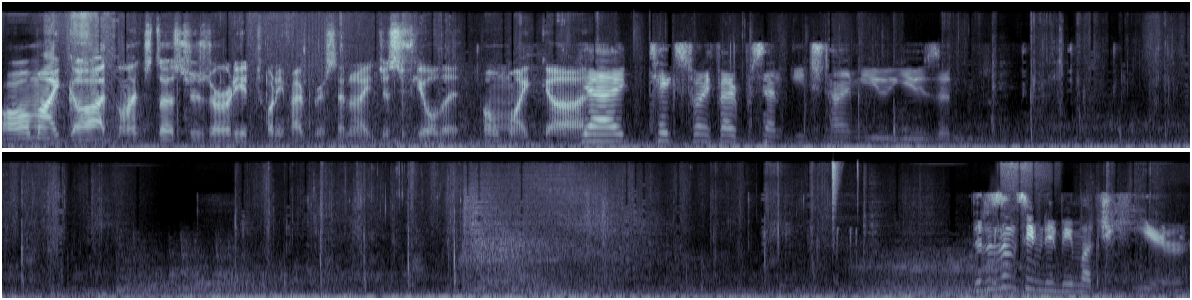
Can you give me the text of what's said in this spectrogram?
Oh my god, launch thruster's already at 25% and I just fueled it. Oh my god. Yeah, it takes 25% each time you use it. There doesn't seem to be much here.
